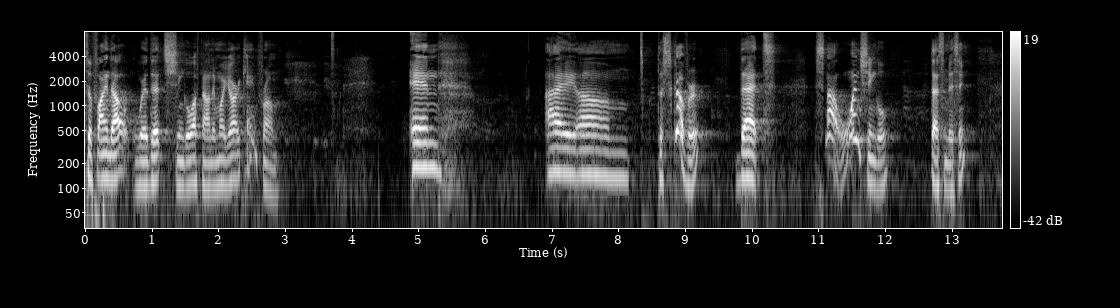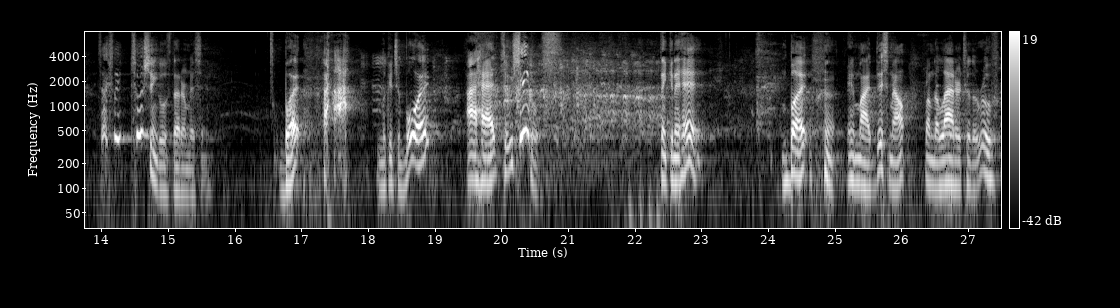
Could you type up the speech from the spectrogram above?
to find out where that shingle I found in my yard came from. And I um, discovered that it's not one shingle that's missing, it's actually two shingles that are missing. But, Look at your boy. I had two shingles. Thinking ahead. But in my dismount from the ladder to the roof,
